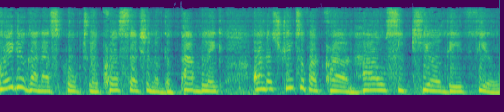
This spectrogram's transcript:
Radio Ghana spoke to a cross-section of the public on the streets of Accra on how secure they feel.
